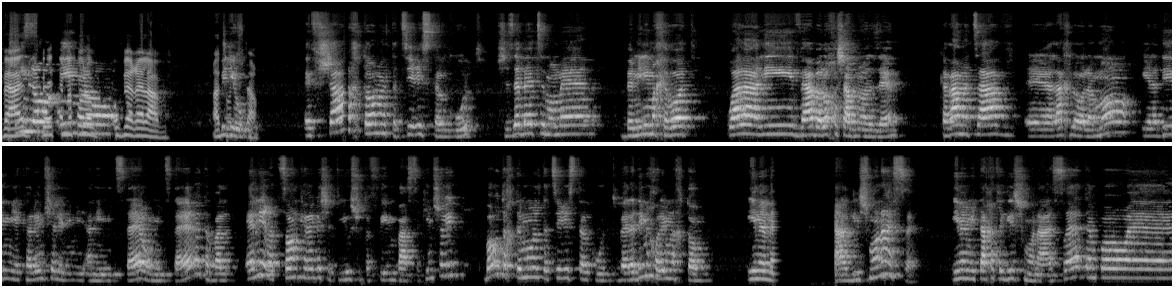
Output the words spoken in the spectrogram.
ואז לא, בעצם הכל לא... עובר אליו. בדיוק. אפשר לחתום על תצהיר הסתלקות, שזה בעצם אומר, במילים אחרות, וואלה, אני ואבא לא חשבנו על זה, קרה מצב, אה, הלך לעולמו, ילדים יקרים שלי, אני מצטער או מצטערת, אבל אין לי רצון כרגע שתהיו שותפים בעסקים שלי, בואו תחתמו על תצהיר הסתלקות, והילדים יכולים לחתום, אם הם מעל גיל 18. אם הם מתחת לגיל 18, אתם פה... אה,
